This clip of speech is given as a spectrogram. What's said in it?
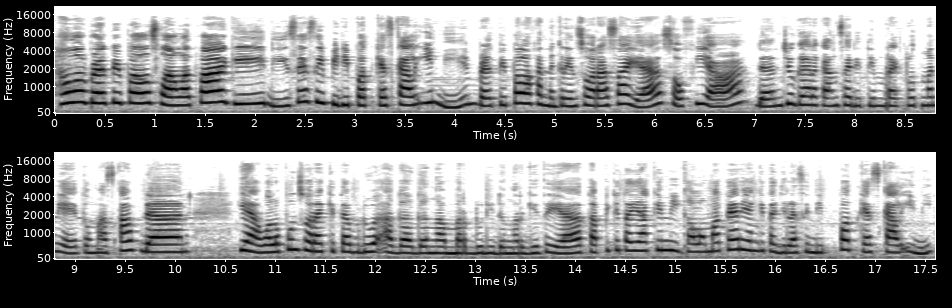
Halo Bright People, selamat pagi. Di sesi PD Podcast kali ini, Bright People akan dengerin suara saya, Sofia, dan juga rekan saya di tim rekrutmen yaitu Mas Abdan. Ya, walaupun suara kita berdua agak-agak nggak merdu didengar gitu ya, tapi kita yakin nih kalau materi yang kita jelasin di podcast kali ini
